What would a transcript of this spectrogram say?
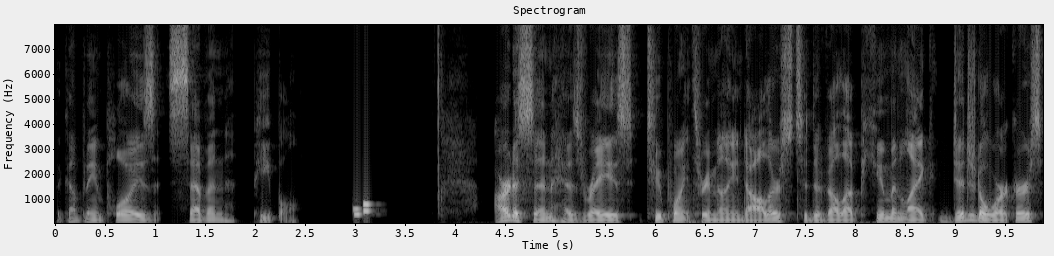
the company employs seven people. Artisan has raised $2.3 million to develop human like digital workers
